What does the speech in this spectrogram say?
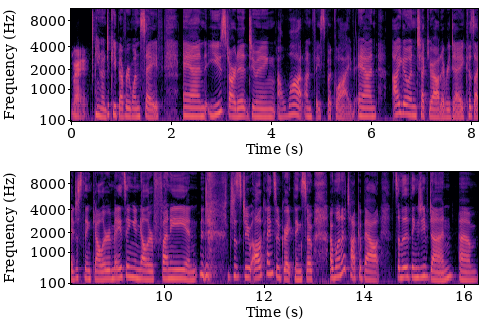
Right. You know, to keep everyone safe. And you started doing a lot on Facebook Live. And I go and check you out every day because I just think y'all are amazing and y'all are funny and just do all kinds of great things. So I want to talk about some of the things you've done, um,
